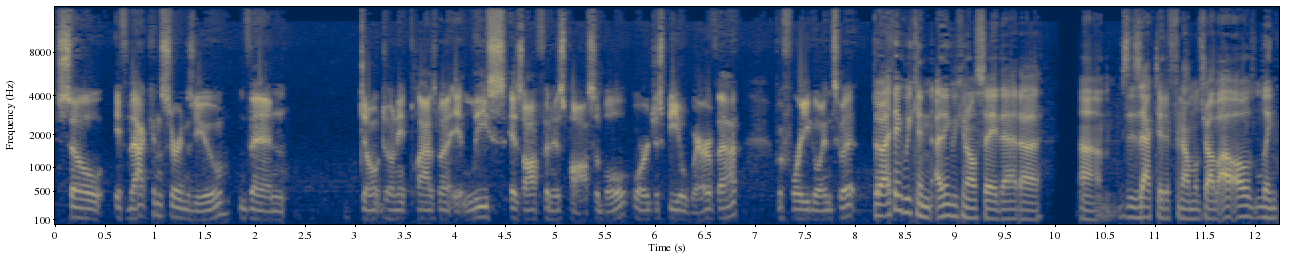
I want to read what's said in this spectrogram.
So if that concerns you, then don't donate plasma at least as often as possible, or just be aware of that before you go into it. So I think we can. I think we can all say that uh, um, Zach did a phenomenal job. I'll, I'll, link,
